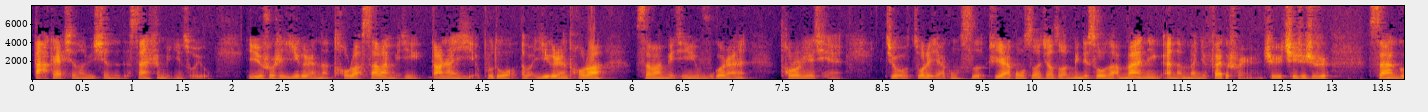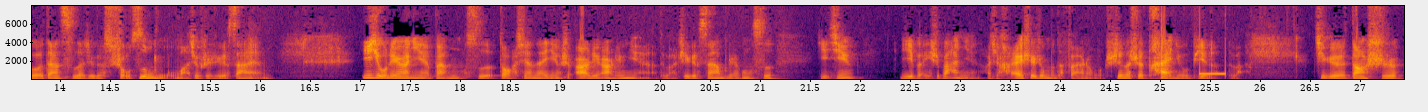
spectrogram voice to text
大概相当于现在的三十美金左右，也就是说是一个人呢投了三万美金，当然也不多，对吧？一个人投了三万美金，五个人投了这些钱。就做了一家公司，这家公司呢叫做 Minnesota Mining and Manufacturing，这个其实就是三个单词的这个首字母嘛，就是这个三 M。一九零二年办公司，到现在已经是二零二零年了，对吧？这个三 M 这家公司已经一百一十八年了，而且还是这么的繁荣，真的是太牛逼了，对吧？这个当时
